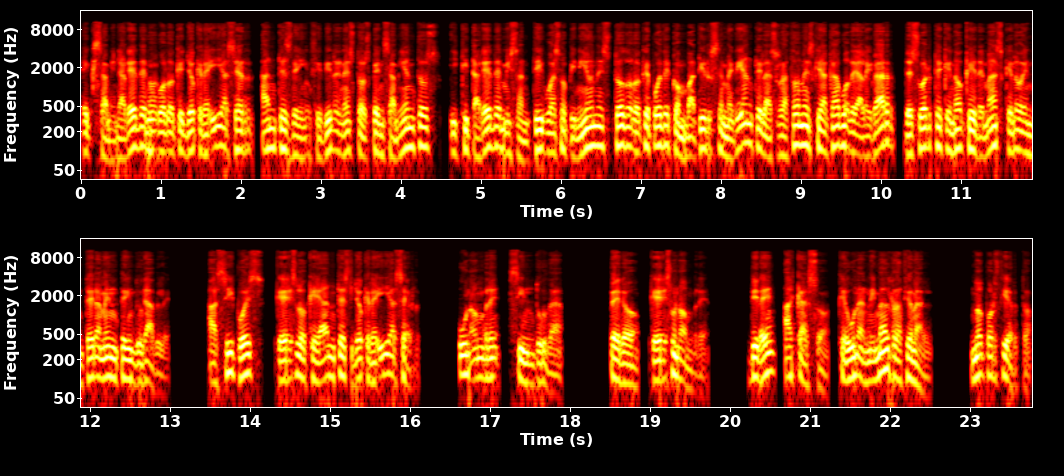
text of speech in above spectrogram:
examinaré de nuevo lo que yo creía ser, antes de incidir en estos pensamientos, y quitaré de mis antiguas opiniones todo lo que puede combatirse mediante las razones que acabo de alegar, de suerte que no quede más que lo enteramente indudable. Así pues, ¿qué es lo que antes yo creía ser? Un hombre, sin duda. Pero, ¿qué es un hombre? Diré, ¿acaso, que un animal racional? No por cierto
